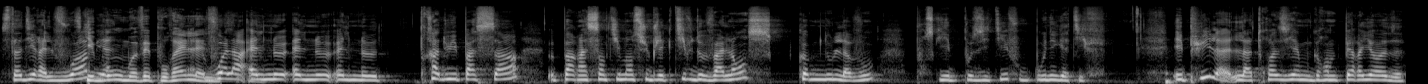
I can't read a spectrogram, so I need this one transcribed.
C'est-à-dire, elle voit. Ce qui est bon ou mauvais pour elle. voilà, elle ne, elle, ne, elle ne traduit pas ça par un sentiment subjectif de valence comme nous l'avons pour ce qui est positif ou, négatif. Et puis, la troisième grande période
